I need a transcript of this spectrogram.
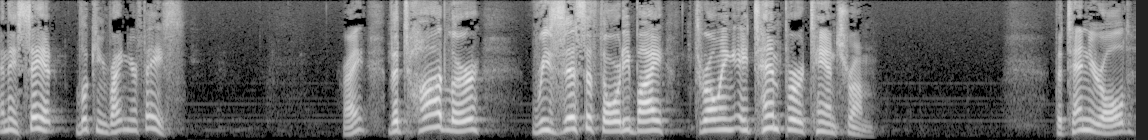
And they say it looking right in your face. Right? The toddler resists authority by throwing a temper tantrum. The 10 year old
